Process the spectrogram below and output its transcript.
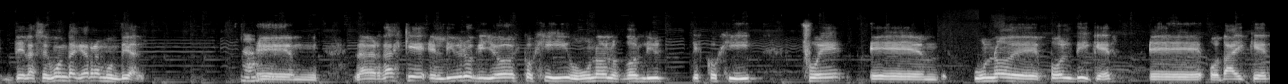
de la Segunda Guerra Mundial. Ah. Em, la verdad es que el libro que yo escogí, uno de los dos libros que escogí, fue em, uno de Paul Dicker, eh, o Dicker,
